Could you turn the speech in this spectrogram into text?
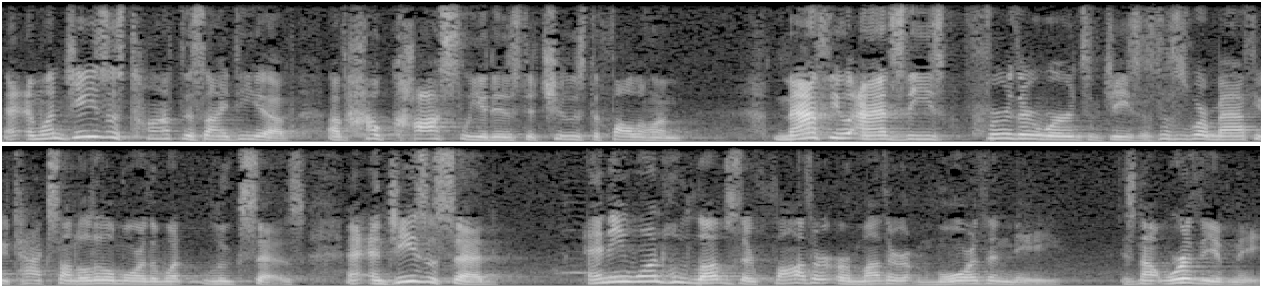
And when Jesus taught this idea of, of how costly it is to choose to follow him, Matthew adds these further words of Jesus. This is where Matthew tacks on a little more than what Luke says. And, Jesus said, Anyone who loves their father or mother more than me is not worthy of me.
